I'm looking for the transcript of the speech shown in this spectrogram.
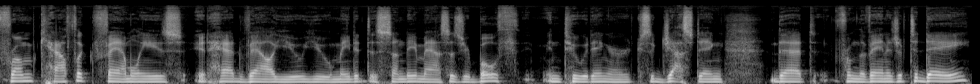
from Catholic families, it had value. You made it to Sunday masses. You're both intuiting or suggesting that from the vantage of today,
